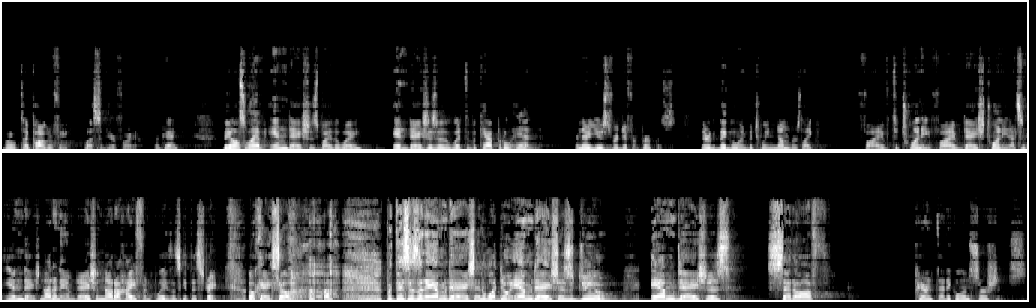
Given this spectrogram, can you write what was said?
Little typography lesson here for you, okay? They also have N dashes, by the way. N dashes are the width of a capital N, and they're used for a different purpose. They're, they go in between numbers like 5 to 20, 5 dash 20. That's an N dash, not an M dash, and not a hyphen. Please, let's get this straight. Okay, so, but this is an M dash, and what do M dashes do? M dashes set off parenthetical insertions.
